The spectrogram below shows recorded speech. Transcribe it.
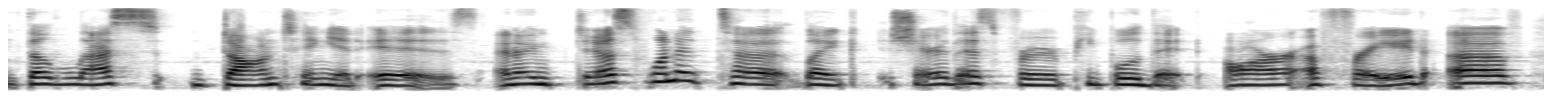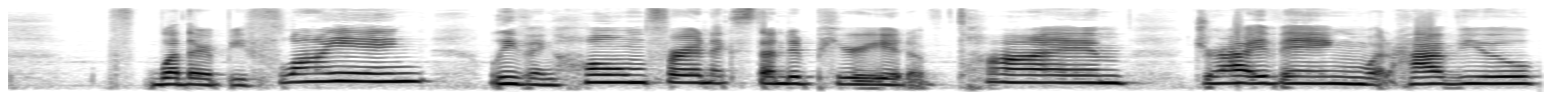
the less daunting it is. And I just wanted to like share this for people that are afraid of whether it be flying, leaving home for an extended period of time, driving, what have you.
